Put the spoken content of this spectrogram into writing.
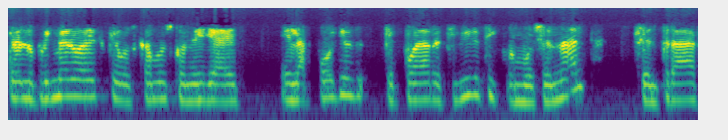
pero lo primero es que buscamos con ella es el apoyo que pueda recibir psicoemocional centrar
